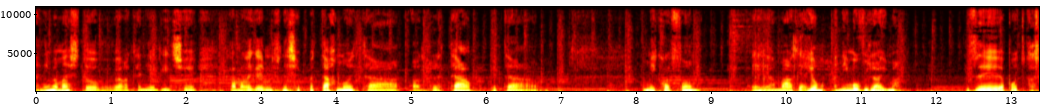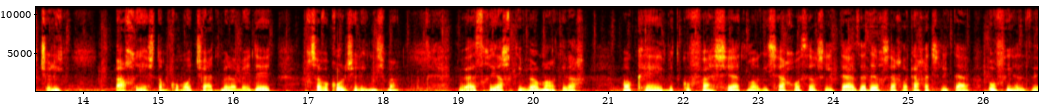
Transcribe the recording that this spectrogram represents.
אני ממש טוב, ורק אני אגיד שכמה רגעים לפני שפתחנו את ההקלטה, את המיקרופון, אה, אמרת לי, היום אני מובילה אימא. זה הפודקאסט שלי. לך יש את המקומות שאת מלמדת, עכשיו הקול שלי נשמע. ואז חייכתי ואמרתי לך, אוקיי, בתקופה שאת מרגישה חוסר שליטה, זה הדרך שלך לקחת שליטה, אופי על זה.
